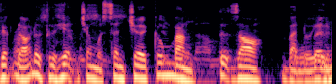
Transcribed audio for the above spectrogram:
việc đó được thực hiện trong một sân chơi công bằng, tự do và đối ứng.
